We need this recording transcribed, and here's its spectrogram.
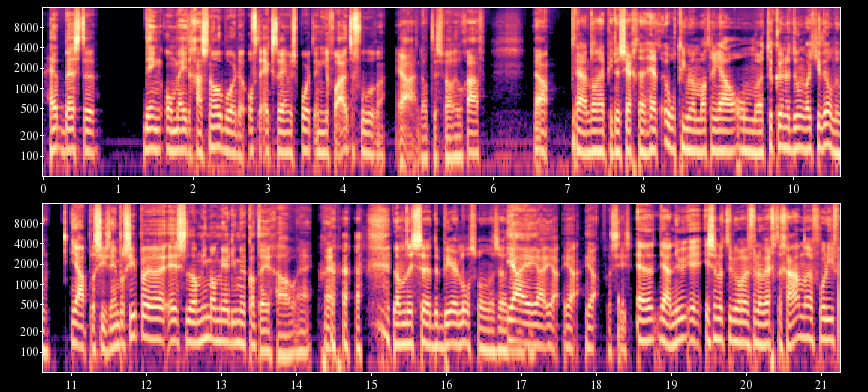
het beste ding om mee te gaan snowboarden. Of de extreme sport in ieder geval uit te voeren. Ja, dat is wel heel gaaf. Ja. Ja, en dan heb je dus echt het ultieme materiaal om uh, te kunnen doen wat je wil doen. Ja, precies. In principe is er dan niemand meer die me kan tegenhouden. Nee. nee. dan is uh, de beer los, om zo te ja, ja, ja, ja, ja, precies. En ja, nu is er natuurlijk nog even een weg te gaan voor die 15.000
